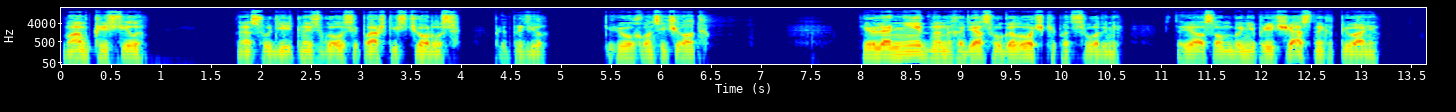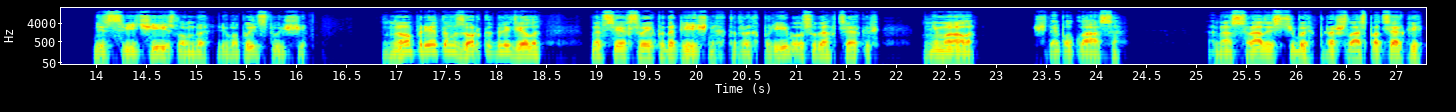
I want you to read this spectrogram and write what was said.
Мам крестила. Осудительность в голосе Пашки стерлась, предупредил. — Кирюх вон сечет. Кир Леонидовна, находясь в уголочке под сводами, стоял, словно бы непричастный к отпеванию, без свечи, словно бы любопытствующий, но при этом зорко глядела на всех своих подопечных, которых прибыло сюда, в церковь, немало, считай полкласса. Она с радостью бы прошлась по церкви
